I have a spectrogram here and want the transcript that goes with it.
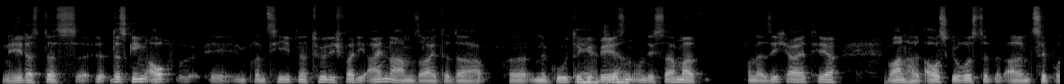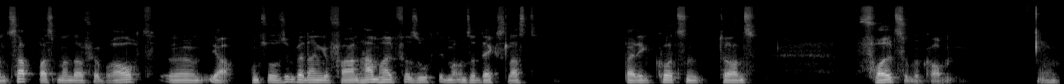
Nee, das, das, äh, das ging auch äh, im Prinzip, natürlich war die Einnahmenseite da äh, eine gute Ja, gewesen klar. und ich sag mal, von der Sicherheit her waren halt ausgerüstet mit allem Zip und Zap, was man dafür braucht. Ähm, ja, und so sind wir dann gefahren, haben halt versucht, immer unsere Deckslast bei den kurzen Turns voll zu bekommen. Ja.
